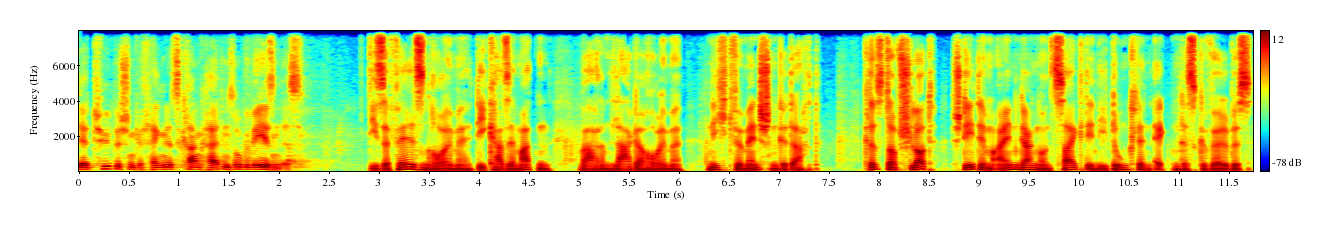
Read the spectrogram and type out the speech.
der typischen Gefängniskrankheiten so gewesen ist. Diese Felsenräume, die Kasematten, waren Lagerräume, nicht für Menschen gedacht. Christoph Schlott steht im Eingang und zeigt in die dunklen Ecken des Gewölbes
